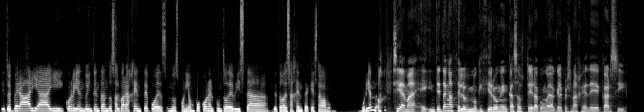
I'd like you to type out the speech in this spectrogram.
Y entonces ver a Aria ahí corriendo intentando salvar a gente, pues nos ponía un poco en el punto de vista de toda esa gente que estaba mu- muriendo. Sí, además eh, intentan hacer lo mismo que hicieron en Casa Austera con aquel personaje de Carsi,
